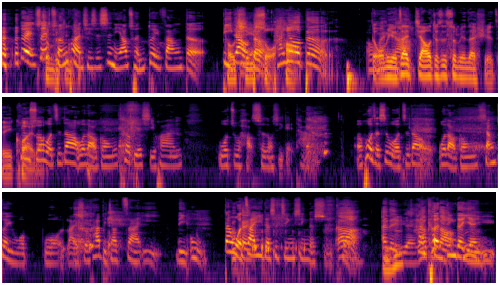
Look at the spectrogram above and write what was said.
对，所以存款其实是你要存对方的必要的，他要的。对，我们也在教，就是顺便在学这一块。比如说，我知道我老公特别喜欢我煮好吃的东西给他。呃，或者是我知道我老公相对于我我来说，他比较在意礼物，但我在意的是精心的时刻，爱的语言和肯定的言语。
